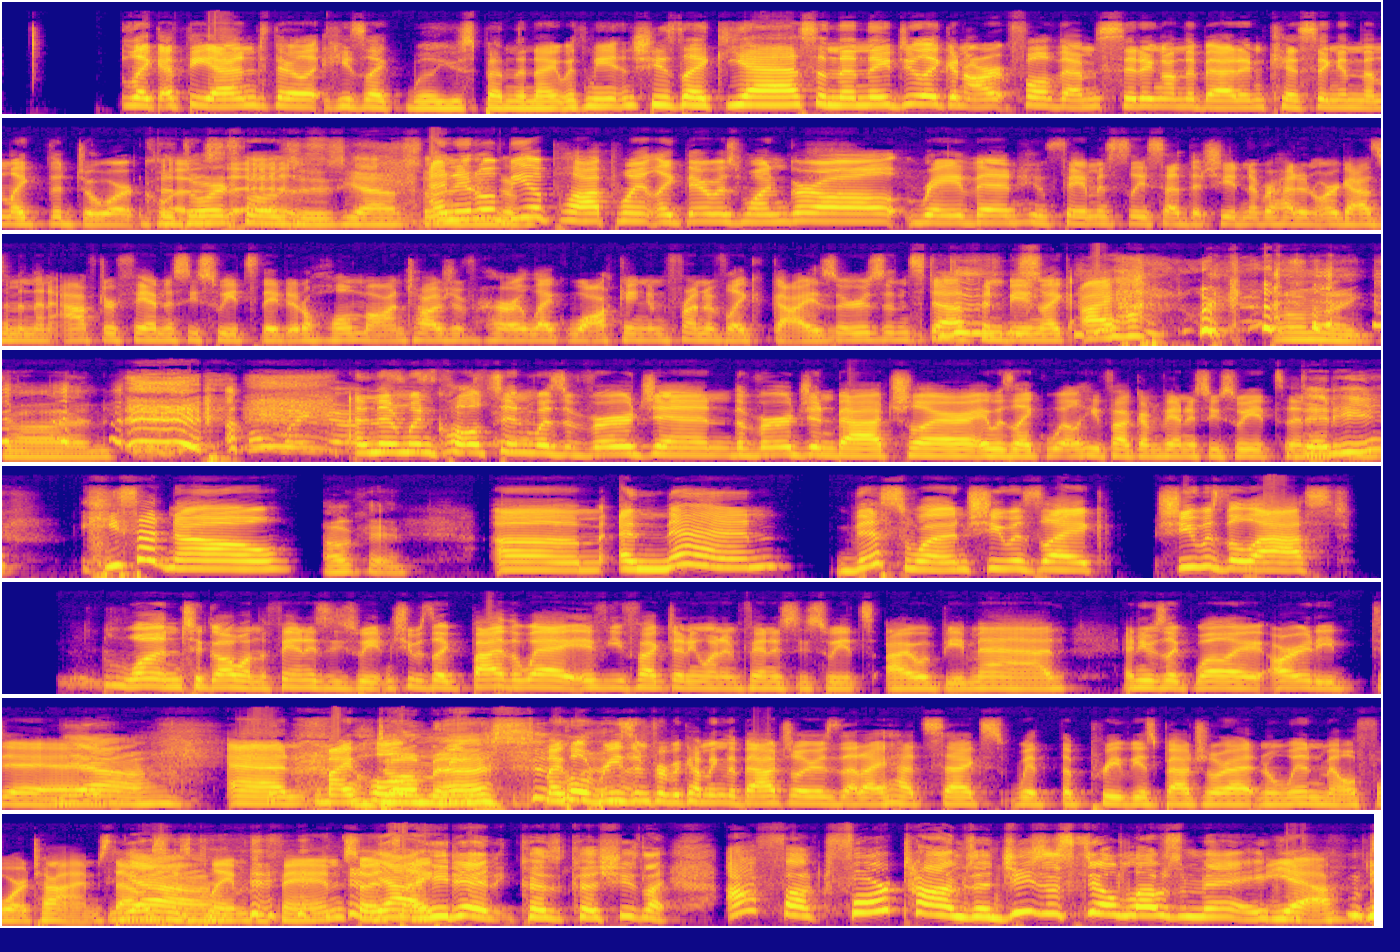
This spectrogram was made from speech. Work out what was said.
Like at the end, they're like, he's like, "Will you spend the night with me?" And she's like, "Yes." And then they do like an artful them sitting on the bed and kissing, and then like the door closes. the door closes. Yeah, so and it'll be a plot point. Like there was one girl, Raven, who famously said that she had never had an orgasm, and then after Fantasy Suites, they did a whole montage of her like walking in front of like geysers and stuff, and being like, "I had an orgasm." Oh my god! oh my god. And then when when is so Colton was a virgin, the Virgin Bachelor, it was like, will he fuck on Fantasy Suites? And Did he? He said no. Okay. Um, and then this one, she was like, she was the last one to go on the fantasy suite. And she was like by the way if you fucked anyone in fantasy suites i would be mad. And he was like well i already did. Yeah. and my whole re- my whole reason for becoming the bachelor is that i had sex with the previous bachelorette in a windmill four times. That was his claim to fame. So it's yeah, like he did because because she's like, I fucked four times and Jesus still loves me. yeah.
